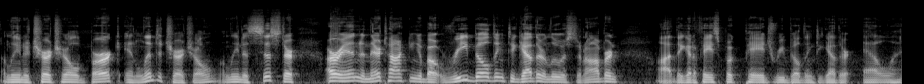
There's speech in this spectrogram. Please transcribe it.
Alina Churchill Burke and Linda Churchill, Alina's sister, are in, and they're talking about rebuilding together Lewiston Auburn. Uh, they got a Facebook page, Rebuilding Together LA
